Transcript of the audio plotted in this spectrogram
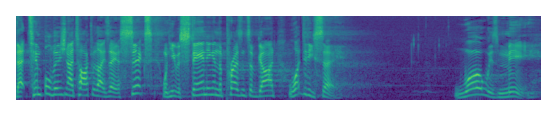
That temple vision I talked with Isaiah 6, when he was standing in the presence of God, what did he say? Woe is me,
